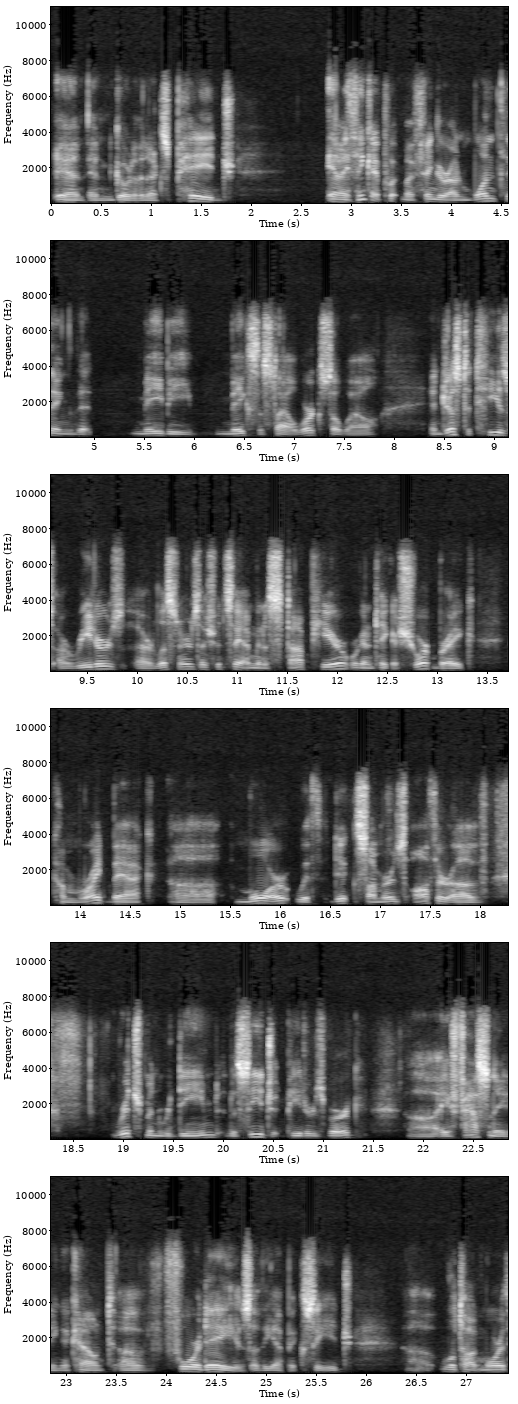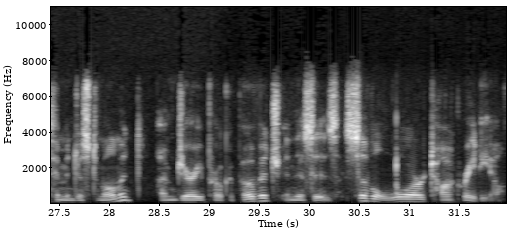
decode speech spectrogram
and and go to the next page. And I think I put my finger on one thing that maybe makes the style work so well. And just to tease our readers, our listeners, I should say, I'm going to stop here. We're going to take a short break, come right back, uh, more with Dick Sommers, author of Richmond redeemed the siege at Petersburg, uh, a fascinating account of four days of the epic siege. Uh, we'll talk more with him in just a moment. I'm Jerry Prokopowicz, and this is Civil War Talk Radio.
